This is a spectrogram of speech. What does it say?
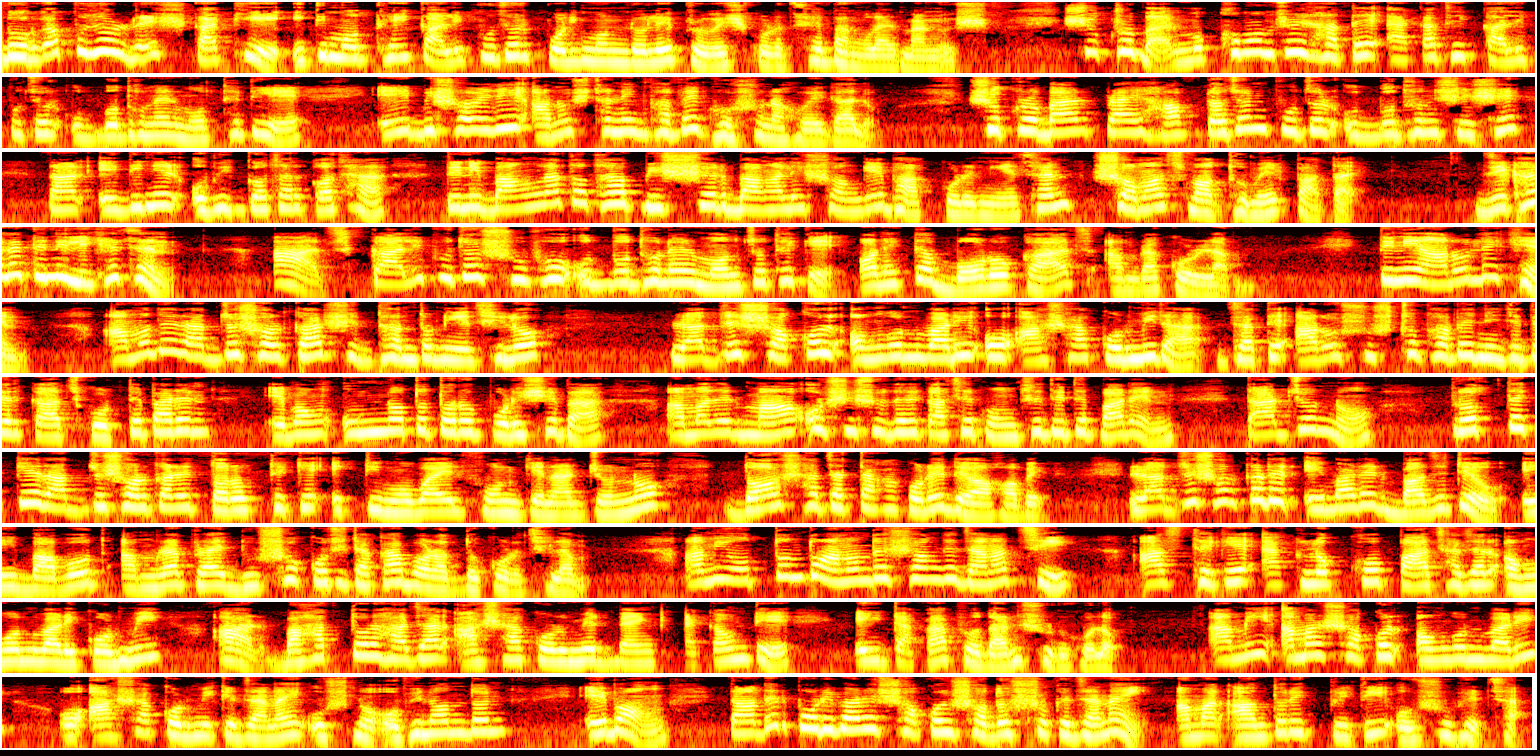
দুর্গাপুজোর রেশ কাটিয়ে ইতিমধ্যেই কালীপুজোর পরিমণ্ডলে প্রবেশ করেছে বাংলার মানুষ। শুক্রবার মুখ্যমন্ত্রীর হাতে একাধিক কালীপুজোর উদ্বোধনের মধ্যে দিয়ে এই বিষয়েরই আনুষ্ঠানিকভাবে ঘোষণা হয়ে গেল। শুক্রবার প্রায় হাফ ডজন পুজোর উদ্বোধন শেষে তার এদিনের অভিজ্ঞতার কথা তিনি বাংলা তথা বিশ্বের বাঙালির সঙ্গে ভাগ করে নিয়েছেন সমাজ মাধ্যমের পাতায়। যেখানে তিনি লিখেছেন, আজ কালী পুজোর শুভ উদ্বোধনের মঞ্চ থেকে অনেকটা বড় কাজ আমরা করলাম। তিনি আরও লেখেন, আমাদের রাজ্য সরকার সিদ্ধান্ত নিয়েছিল, রাজ্যের সকল অঙ্গনওয়াড়ি ও আশা কর্মীরা যাতে আরও সুষ্ঠুভাবে নিজেদের কাজ করতে পারেন এবং উন্নততর পরিষেবা আমাদের মা ও শিশুদের কাছে পৌঁছে দিতে পারেন, তার জন্য প্রত্যেককে রাজ্য সরকারের তরফ থেকে একটি মোবাইল ফোন কেনার জন্য দশ হাজার টাকা করে দেওয়া হবে। রাজ্য সরকারের এবারের বাজেটেও এই বাবদ আমরা প্রায় দুশো কোটি টাকা বরাদ্দ করেছিলাম। আমি অত্যন্ত আনন্দের সঙ্গে জানাচ্ছি আজ থেকে এক লক্ষ পাঁচ হাজার অঙ্গনওয়াড়ি কর্মী আর বাহাত্তর হাজার আশা কর্মীর ব্যাংক অ্যাকাউন্টে এই টাকা প্রদান শুরু হলো। আমি আমার সকল অঙ্গনওয়াড়ি ও আশা কর্মীকে জানাই উষ্ণ অভিনন্দন এবং তাদের পরিবারের সকল সদস্যকে জানাই আমার আন্তরিক প্রীতি ও শুভেচ্ছা।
